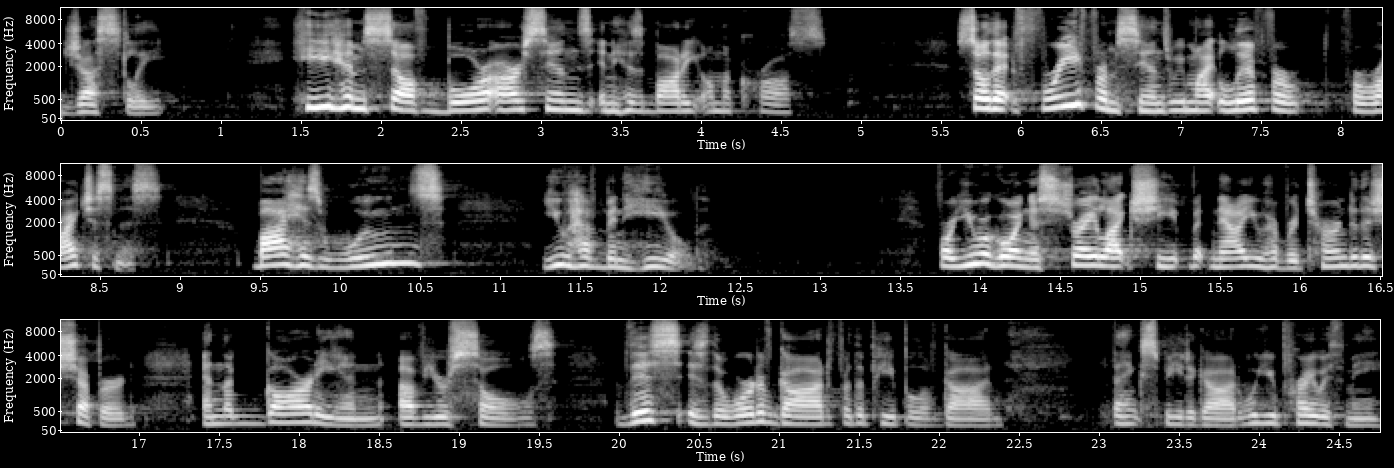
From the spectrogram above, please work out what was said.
justly. He himself bore our sins in his body on the cross, so that free from sins we might live for, for righteousness. By his wounds you have been healed. For you were going astray like sheep, but now you have returned to the shepherd and the guardian of your souls. This is the word of God for the people of God. Thanks be to God. Will you pray with me?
